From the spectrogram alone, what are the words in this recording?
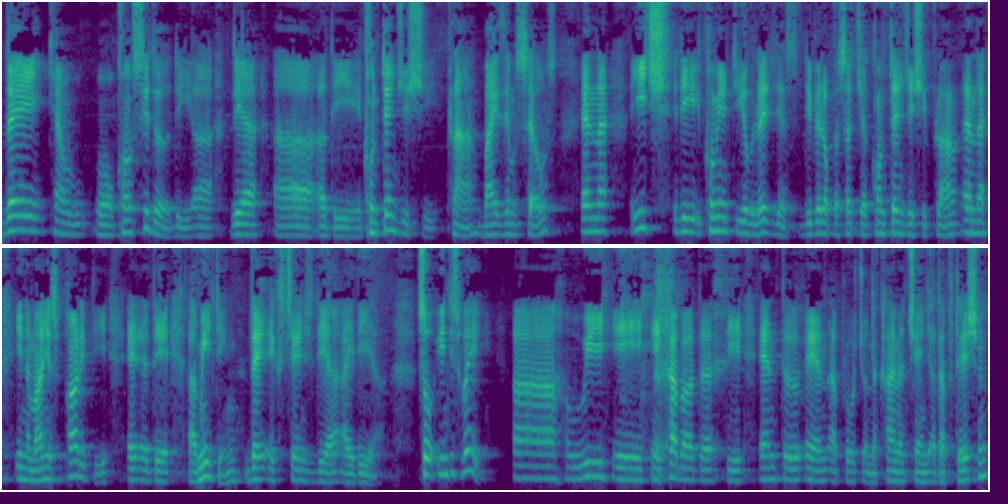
they can uh, consider the, uh, their the contingency plan by themselves. And each the community of residents develop such a contingency plan, and in the municipality at the meeting they exchange their idea. So in this way, uh, we uh, covered the end-to-end approach on the climate change adaptation.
